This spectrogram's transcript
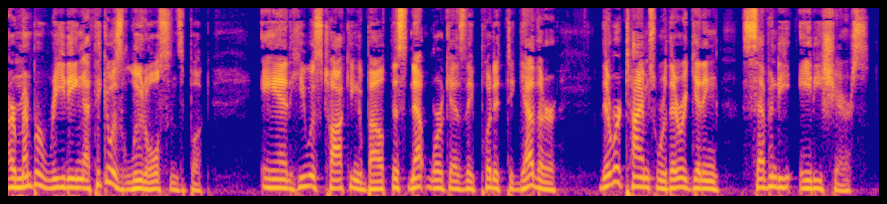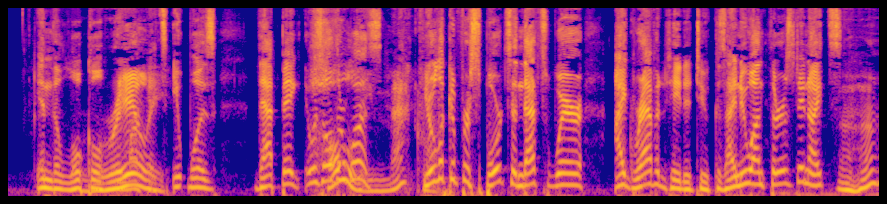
i remember reading i think it was lute olson's book and he was talking about this network as they put it together there were times where they were getting 70 80 shares in the local Really? markets. it was that big it was all there was mackerel. you're looking for sports and that's where i gravitated to because i knew on thursday nights Uh-huh.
